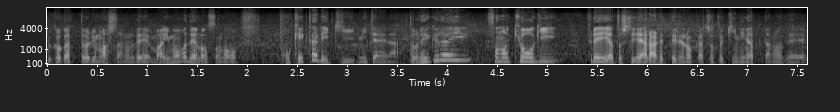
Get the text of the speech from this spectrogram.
伺っておりましたので、まあ、今までのそのポケカ歴みたいな、どれぐらいその競技プレイヤーとしてやられているのか、ちょっと気になったので、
